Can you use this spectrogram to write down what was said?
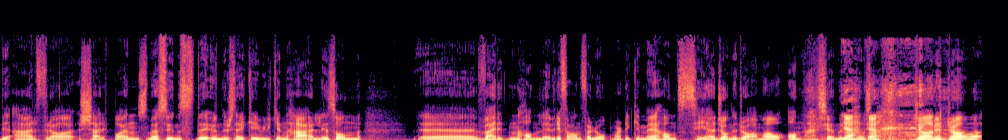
det er fra Sherpaen, som jeg syns det understreker hvilken herlig sånn uh, verden han lever i, for han følger åpenbart ikke med. Han ser Johnny Drama og anerkjenner Yeah, denne. yeah. Johnny Drama,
